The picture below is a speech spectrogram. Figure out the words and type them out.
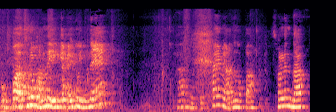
오빠 들어봤네 이미 알고 있네. 아, 타이밍 아는 오빠. 설렌다.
